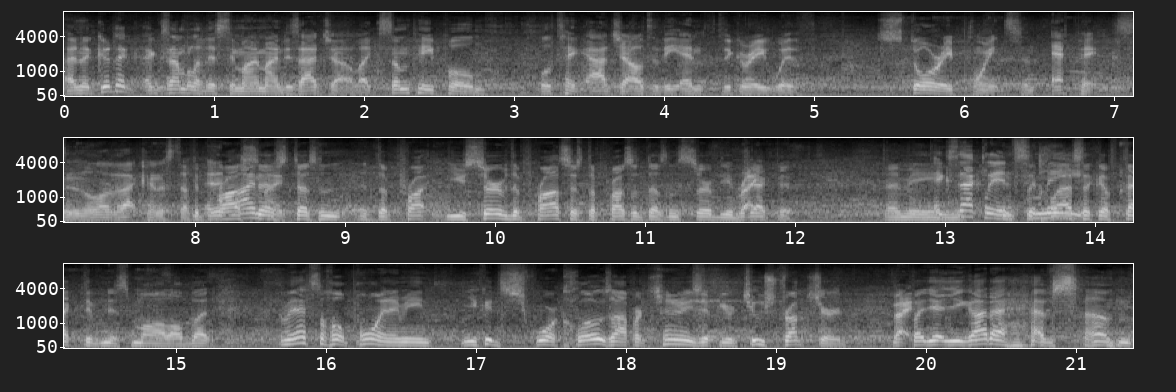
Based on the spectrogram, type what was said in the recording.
And a good example of this in my mind is Agile. Like some people will take Agile to the nth degree with story points and epics and a lot of that kind of stuff. The and process mind, doesn't, the pro you serve the process, the process doesn't serve the objective. Right. I mean, exactly. it's the classic effectiveness model, but I mean, that's the whole point. I mean, you could foreclose opportunities if you're too structured, right. but yet you got to have some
